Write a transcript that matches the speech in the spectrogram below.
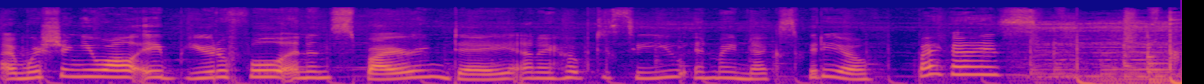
I'm wishing you all a beautiful and inspiring day, and I hope to see you in my next video. Bye, guys!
